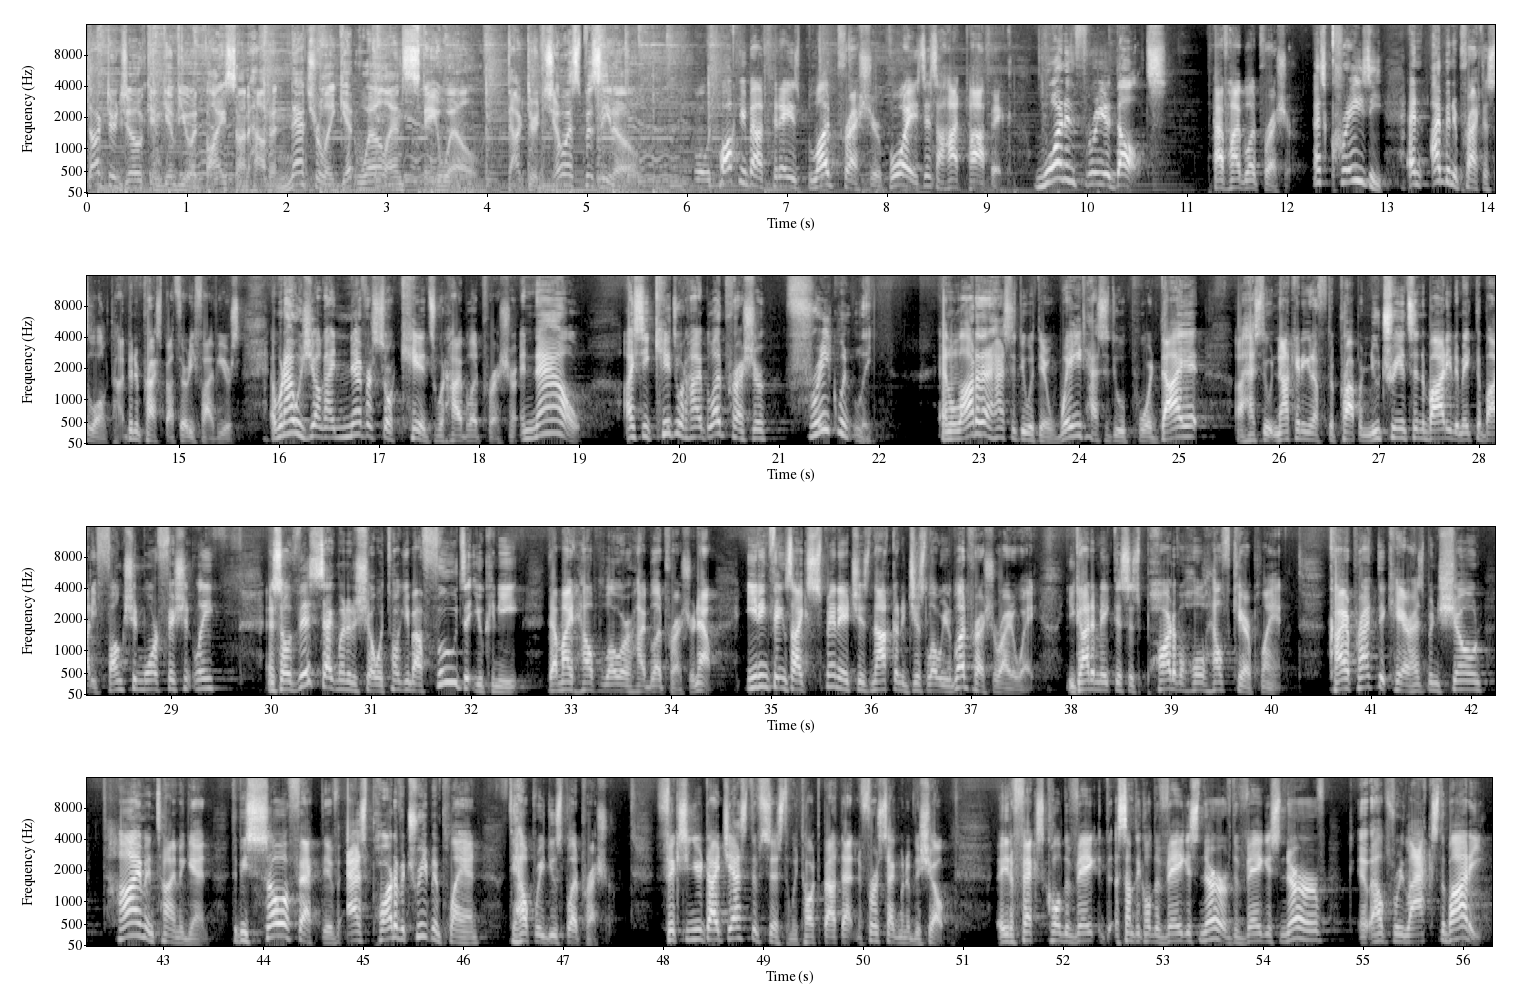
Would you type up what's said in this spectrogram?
Dr. Joe can give you advice on how to naturally get well and stay well. Dr. Joe Esposito. What we're talking about today is blood pressure. Boy, is this a hot topic. One in three adults have high blood pressure. That's crazy. And I've been in practice a long time. I've been in practice about 35 years. And when I was young, I never saw kids with high blood pressure. And now I see kids with high blood pressure frequently. And a lot of that has to do with their weight, has to do with poor diet, uh, has to do with not getting enough the proper nutrients in the body to make the body function more efficiently. And so, this segment of the show, we're talking about foods that you can eat that might help lower high blood pressure. Now, eating things like spinach is not going to just lower your blood pressure right away. You got to make this as part of a whole healthcare plan. Chiropractic care has been shown time and time again to be so effective as part of a treatment plan to help reduce blood pressure. Fixing your digestive system, we talked about that in the first segment of the show. It affects called the something called the vagus nerve. The vagus nerve helps relax the body.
